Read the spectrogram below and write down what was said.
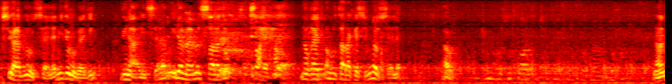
خصو يعملوا السلام يديروا بعدي بناء عليه السلام وإذا ما عمل صلاته صحيحة. أنه غاية الأمر ترك السنة والسلام أو. نعم.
